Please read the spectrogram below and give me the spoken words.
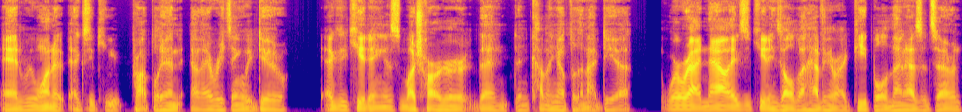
And we want to execute properly on, on everything we do. Executing is much harder than than coming up with an idea where we're at now, executing is all about having the right people, and that has its own.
